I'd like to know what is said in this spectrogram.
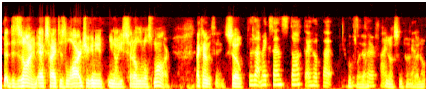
The design, X height is large. You're going to, you know, you set a little smaller, that kind of thing. So Does that make sense, Doc? I hope that hopefully, I, clarified. you know, sometimes Yeah. I don't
